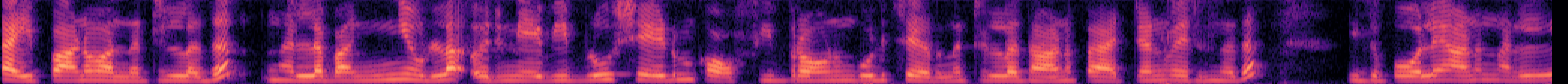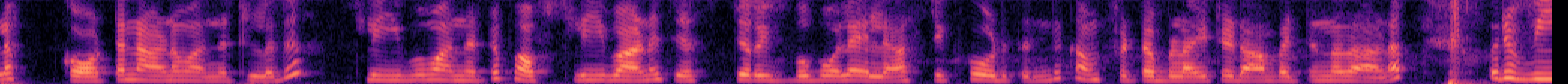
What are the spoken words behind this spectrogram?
ടൈപ്പാണ് വന്നിട്ടുള്ളത്. നല്ല ഭംഗിയുള്ള ഒരു നേവി ബ്ലൂ ഷെയ്ഡും കോഫി ബ്രൗണും കൂടി ചേർന്നിട്ടുള്ളതാണ് പാറ്റേൺ വരുന്നത്. ഇതുപോലെയാണ് നല്ല കോട്ടൺ ആണ് വന്നിട്ടുള്ളത്. സ്ലീവ് വന്നിട്ട് പഫ് സ്ലീവ് ആണ്. ജസ്റ്റ് റിബ് പോലെ എലാസ്റ്റിക് കൊടുത്തിട്ടുണ്ട്. കംഫർട്ടബിൾ ആയിട്ട് ഇടാൻ പറ്റുന്നതാണ്. ഒരു വി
